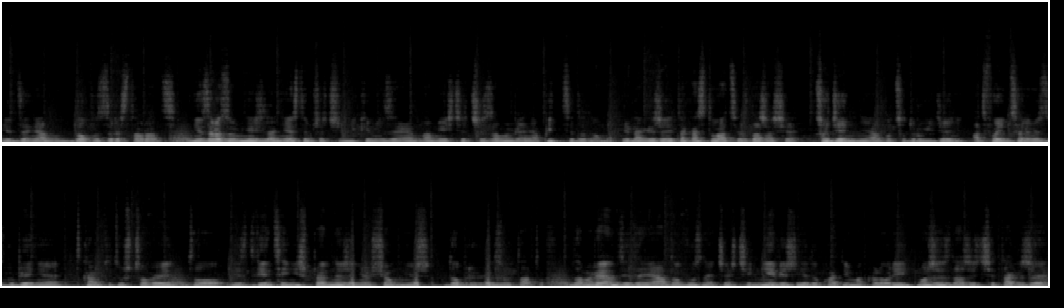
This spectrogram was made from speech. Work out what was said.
jedzenia nudowo z restauracji. Nie zrozum mnie źle, nie jestem przeciwnikiem jedzenia na mieście czy zamawiania pizzy do domu. Jednak jeżeli taka sytuacja zdarza się codziennie albo co drugi dzień, a Twoim celem jest zgubienie tkanki tłuszczowej, to jest więcej niż pewne, że nie osiągniesz dobrych rezultatów. Zamawiając jedzenie na dowóz, najczęściej nie wiesz ile dokładnie ma kalorii. Może zdarzyć się tak, że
